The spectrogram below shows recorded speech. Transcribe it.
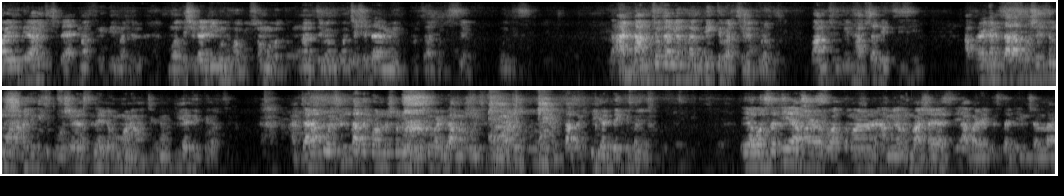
অয়েল দেওয়া হয়েছে, সেটা এক মাস থেকে তিন মাসের মধ্যে সেটা রিমুভ হবে। সম্ভবত। ওনারা যেভাবে বলছে সেটা আমি প্রচার করতেছি বলতেছি। আর ডান চোখে আমি এখন দেখতে পাচ্ছি না পুরোপুরি। বাম দিয়ে ঝাপসা দেখতেছি। আপনার এখানে যারা বসে আছেন, মনে হয় যে কিছু বসে আছেন, এরকম মনে হচ্ছে, কিন্তু আমি ক্লিয়ার দেখতে পাচ্ছি না। আর যারা পরিচিত, তাদের কন্ডিশন বুঝতে পারি যে আমার। আমি তাদের ক্লিয়ার দেখতে পাই না। এই অবস্থা দিয়ে আমার বর্তমান, আমি এখন বাসায় আছি। আবার একুশ তারিখ ইনশাল্লাহ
